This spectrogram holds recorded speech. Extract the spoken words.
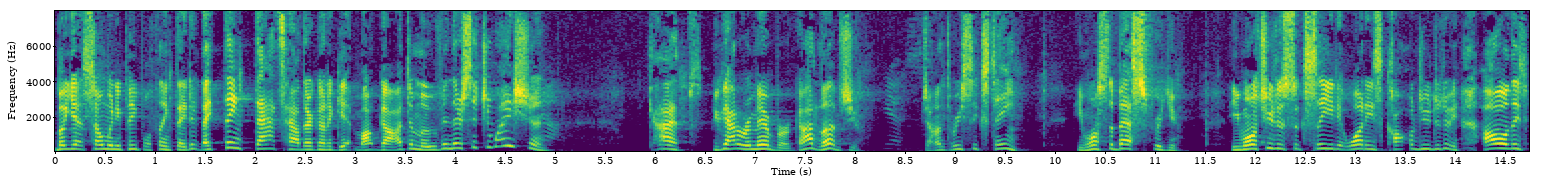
But yet, so many people think they do. They think that's how they're going to get God to move in their situation. Guys, you got to remember, God loves you. Yes. John 3.16. He wants the best for you. He wants you to succeed at what He's called you to do. All of these,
